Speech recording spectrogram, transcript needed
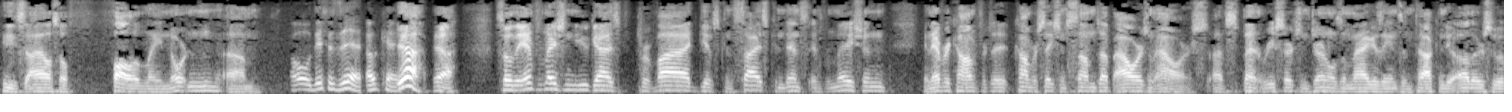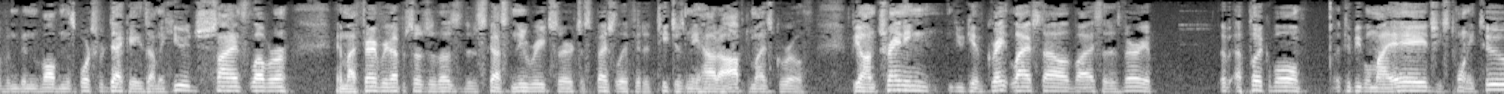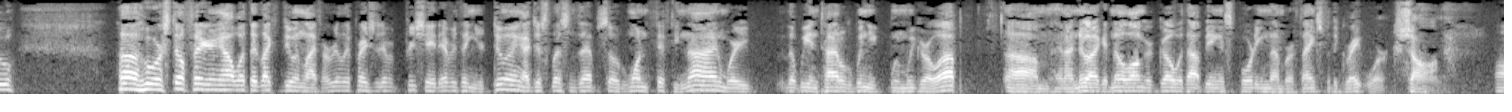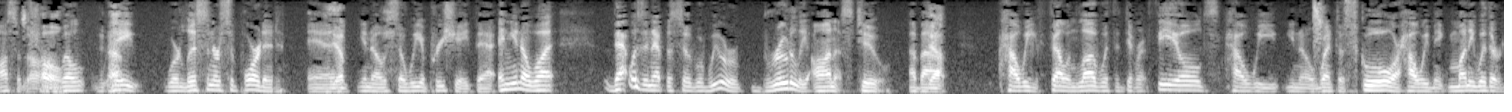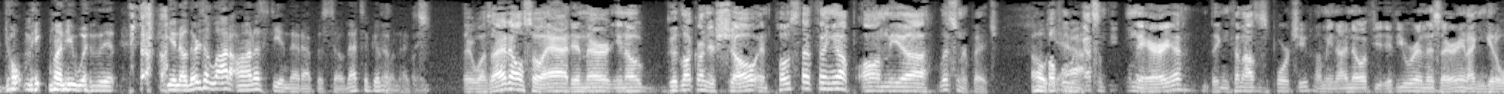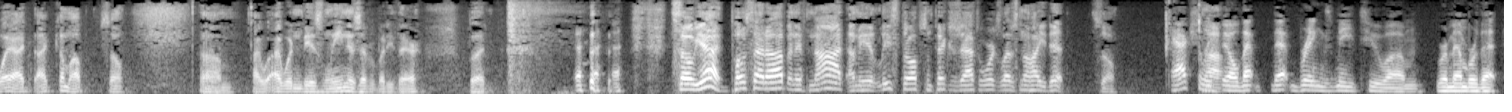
he's I also followed Layne Norton. Um, Oh, this is it. Okay. yeah, yeah. So the information you guys provide gives concise, condensed information, and every conversation sums up hours and hours. I've spent researching journals and magazines and talking to others who have been involved in the sports for decades. I'm a huge science lover, and my favorite episodes are those that discuss new research, especially if it teaches me how to optimize growth. Beyond training, you give great lifestyle advice that is very applicable to people my age. He's 22 uh, who are still figuring out what they'd like to do in life. I really appreciate appreciate everything you're doing. I just listened to episode 159 where you, that we entitled "When You When We Grow Up," um, and I knew I could no longer go without being a supporting member. Thanks for the great work, Sean. Awesome. So- Sean. Well, Yeah. hey, we're listener supported, and Yep. you know, so we appreciate that. And you know what? That was an episode where we were brutally honest too about Yeah. How we fell in love with the different fields, how we, you know, went to school, or how we make money with it or don't make money with it. you know, there's a lot of honesty in that episode. That's a good one, I think. There was. I'd also add in there, you know, good luck on your show and post that thing up on the uh, listener page. Oh Hopefully yeah. we got some people in the area. They can come out to support you. I mean, I know if you if you were in this area and I can get away, I'd I'd come up. So, um, I, I wouldn't be as lean as everybody there, but. so yeah, post that up, and if not, I mean, at least throw up some pictures afterwards. Let us know how you did. So Actually, Uh, Phil, that that brings me to um, remember that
